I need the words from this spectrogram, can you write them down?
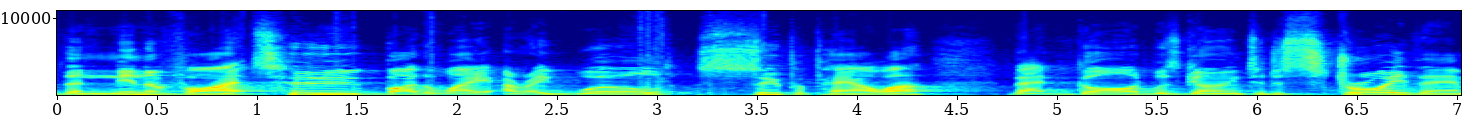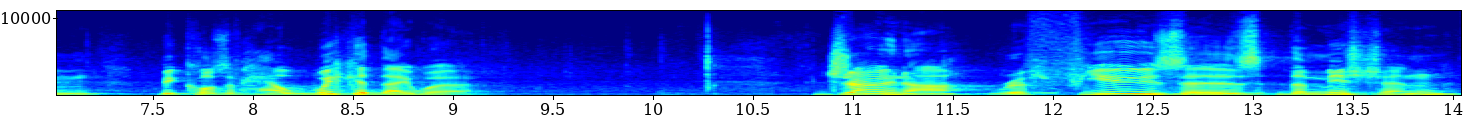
the Ninevites, who, by the way, are a world superpower, that God was going to destroy them because of how wicked they were. Jonah refuses the mission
